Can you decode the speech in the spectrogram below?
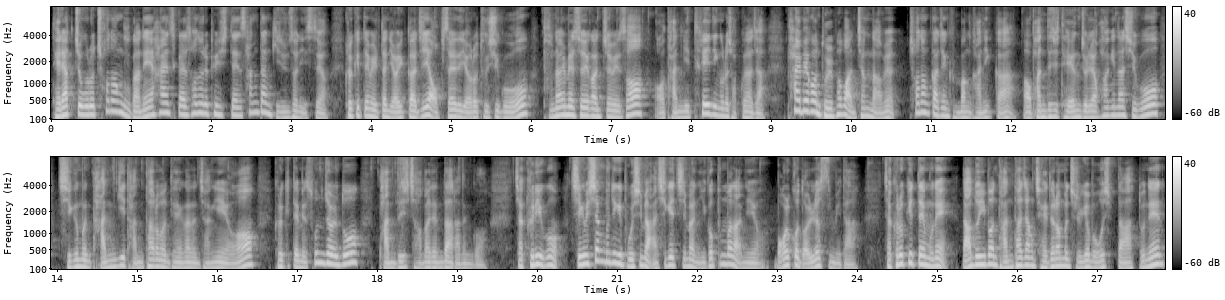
대략적으로 1000원 구간에 하얀 색깔 선으로 표시된 상단 기준선이 있어요. 그렇기 때문에 일단 여기까지 업사이드 열어두시고 분할 매수의 관점에서 어, 단기 트레이딩으로 접근하자. 800원 돌파부 안착 나오면 1000원까지는 금방 가니까 어, 반드시 대응 전략 확인하시고 지금은 단기 단타로만 대응하는 장이에요. 그렇기 때문에 손절도 반드시 잡아야 된다라는 거. 자, 그리고 지금 시장 분위기 보시면 아시겠지만 이것뿐만 아니에요. 먹을 거 널렸습니다. 자, 그렇기 때문에 나도 이번 단타장 제대로 한번 즐겨보고 싶다. 또는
